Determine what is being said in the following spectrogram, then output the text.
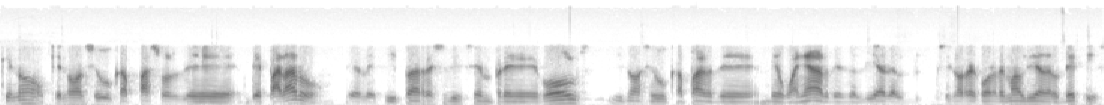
que no, que no han sigut capaços de, de parar-ho. L'equip ha recibit sempre gols i no ha sigut capaç de, de guanyar des del dia del, si no recordem, el dia del Betis.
